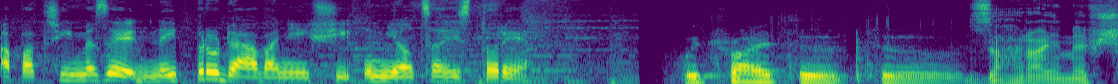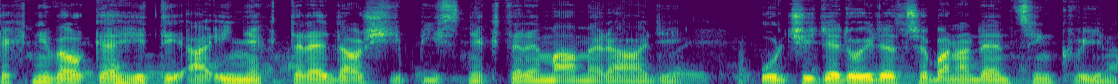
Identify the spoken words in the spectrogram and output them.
a patří mezi nejprodávanější umělce historie. Zahrajeme všechny velké hity a i některé další písně, které máme rádi. Určitě dojde třeba na Dancing Queen.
